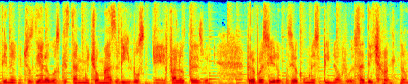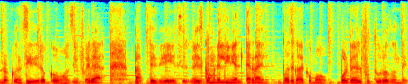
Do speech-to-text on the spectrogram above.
tienen muchos diálogos que están mucho más vivos que Fallout 3, güey. Pero por eso yo lo considero como un spin-off, o sea, de hecho no lo considero como si fuera parte de eso, es como una línea alterna del puede ser como volver al futuro donde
